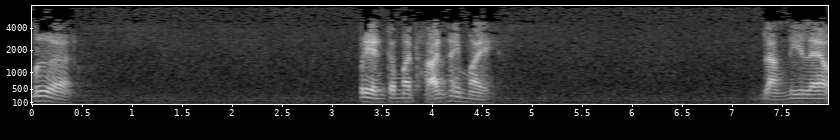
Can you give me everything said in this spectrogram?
เมื่อ เปลี่ยนกรรมฐานให้ใหม่ ดังนี้แล้ว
